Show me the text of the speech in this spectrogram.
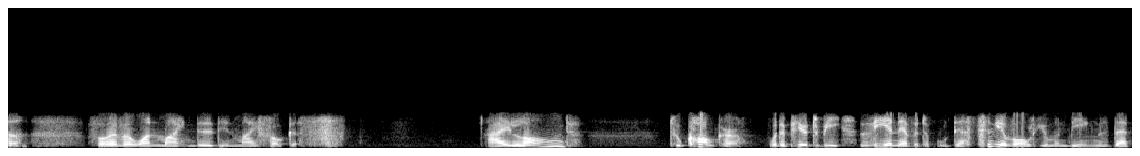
forever one minded in my focus. I longed to conquer what appeared to be the inevitable destiny of all human beings that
